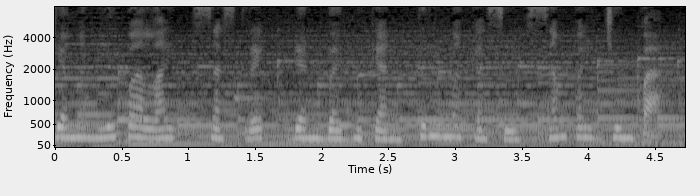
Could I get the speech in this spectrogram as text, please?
jangan lupa like, subscribe, dan bagikan. Terima kasih, sampai jumpa.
